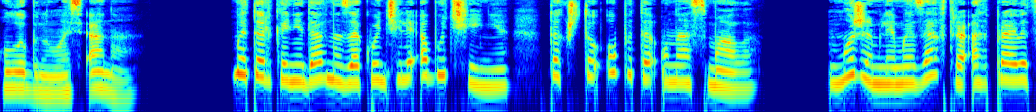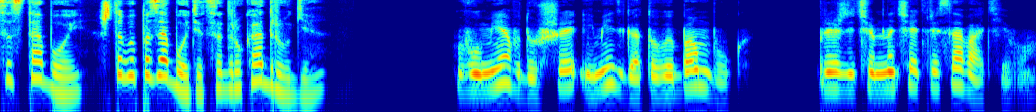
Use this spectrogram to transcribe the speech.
Улыбнулась она. Мы только недавно закончили обучение, так что опыта у нас мало. Можем ли мы завтра отправиться с тобой, чтобы позаботиться друг о друге? В уме, в душе иметь готовый бамбук, прежде чем начать рисовать его.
